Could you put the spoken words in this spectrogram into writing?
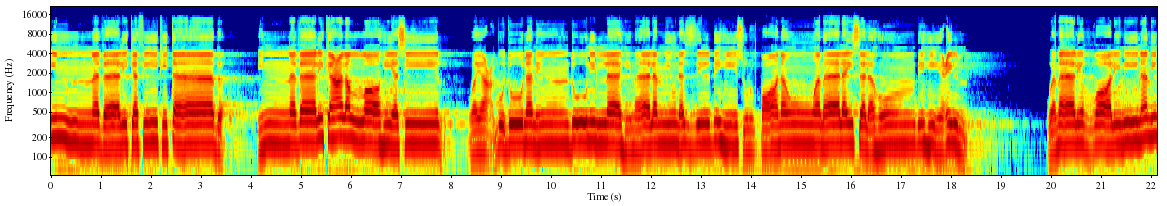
ان ذلك في كتاب. ان ذلك على الله يسير. ويعبدون من دون الله ما لم ينزل به سلطانا وما ليس لهم به علم. وما للظالمين من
